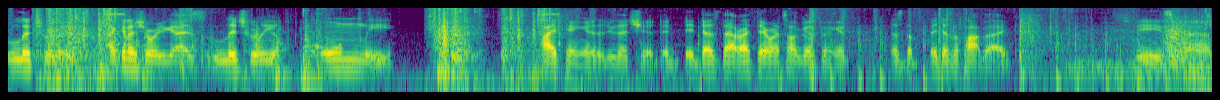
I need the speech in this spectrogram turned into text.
Literally, I can assure you guys, literally only high ping to do that shit. It, it does that right there when it's on good ping. It does the it does the pop bag. Jeez, man.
